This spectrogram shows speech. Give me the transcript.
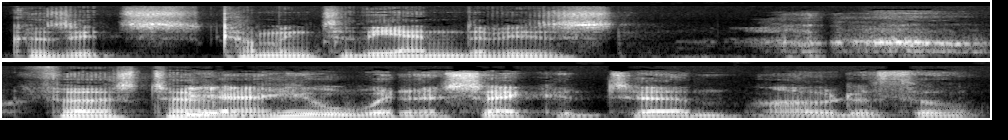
because it's coming to the end of his first term. Yeah, he'll win a second term, I would have thought.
